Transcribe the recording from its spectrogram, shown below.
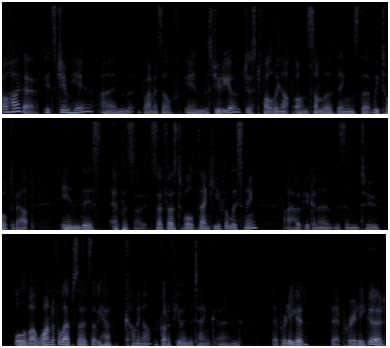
Oh, hi there. It's Jim here. I'm by myself in the studio, just following up on some of the things that we talked about in this episode. So, first of all, thank you for listening. I hope you're going to listen to all of our wonderful episodes that we have coming up. We've got a few in the tank, and they're pretty good. They're pretty good.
